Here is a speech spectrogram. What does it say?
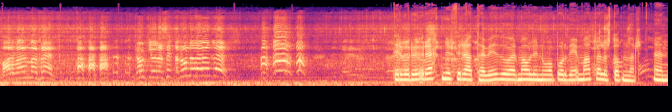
Farvel my friend! Gangi verið að sitta núna vefnir! Þeir voru reknir fyrir aðtæfið og er máli nú á borði matvælastofnunar en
